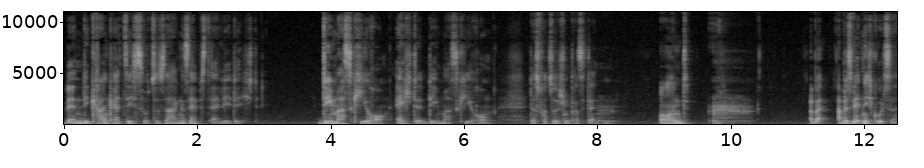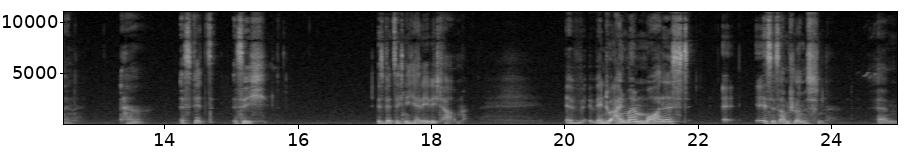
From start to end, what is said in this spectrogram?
wenn die Krankheit sich sozusagen selbst erledigt? Demaskierung, echte Demaskierung des französischen Präsidenten. Und aber, aber es wird nicht gut sein. Ja? Es wird sich es wird sich nicht erledigt haben. Äh, wenn du einmal mordest, äh, ist es am schlimmsten. Ähm,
